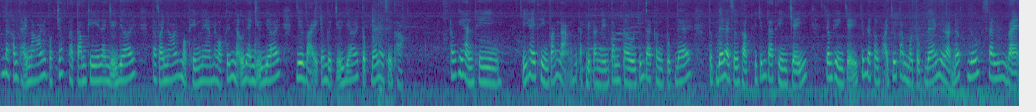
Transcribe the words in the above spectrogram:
Chúng ta không thể nói vật chất và tâm kia đang giữ giới. Ta phải nói một thiện nam hay một tín nữ đang giữ giới. Như vậy, trong việc giữ giới, tục đế là sự thật trong khi hành thiền, chỉ hay thiền vắng lặng, đặc biệt là niệm tâm từ, chúng ta cần tục đế. Tục đế là sự thật khi chúng ta thiền chỉ. Trong thiền chỉ, chúng ta cần phải chú tâm vào tục đế như là đất, nước, xanh, vàng,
